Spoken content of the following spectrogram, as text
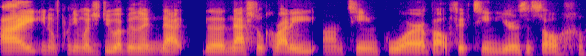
I, you know, pretty much do. I've been in that the national karate um, team for about 15 years or so.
